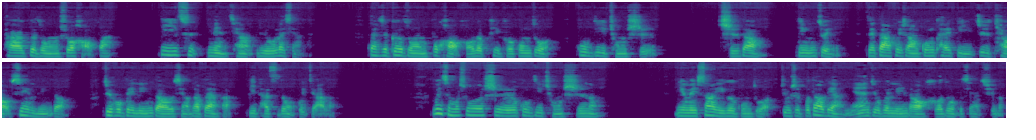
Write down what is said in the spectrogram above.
他各种说好话，第一次勉强留了下来，但是各种不好好的配合工作，故技重施，迟到、顶嘴，在大会上公开抵制、挑衅领导，最后被领导想到办法逼他自动回家了。为什么说是故技重施呢？因为上一个工作就是不到两年就跟领导合作不下去了，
